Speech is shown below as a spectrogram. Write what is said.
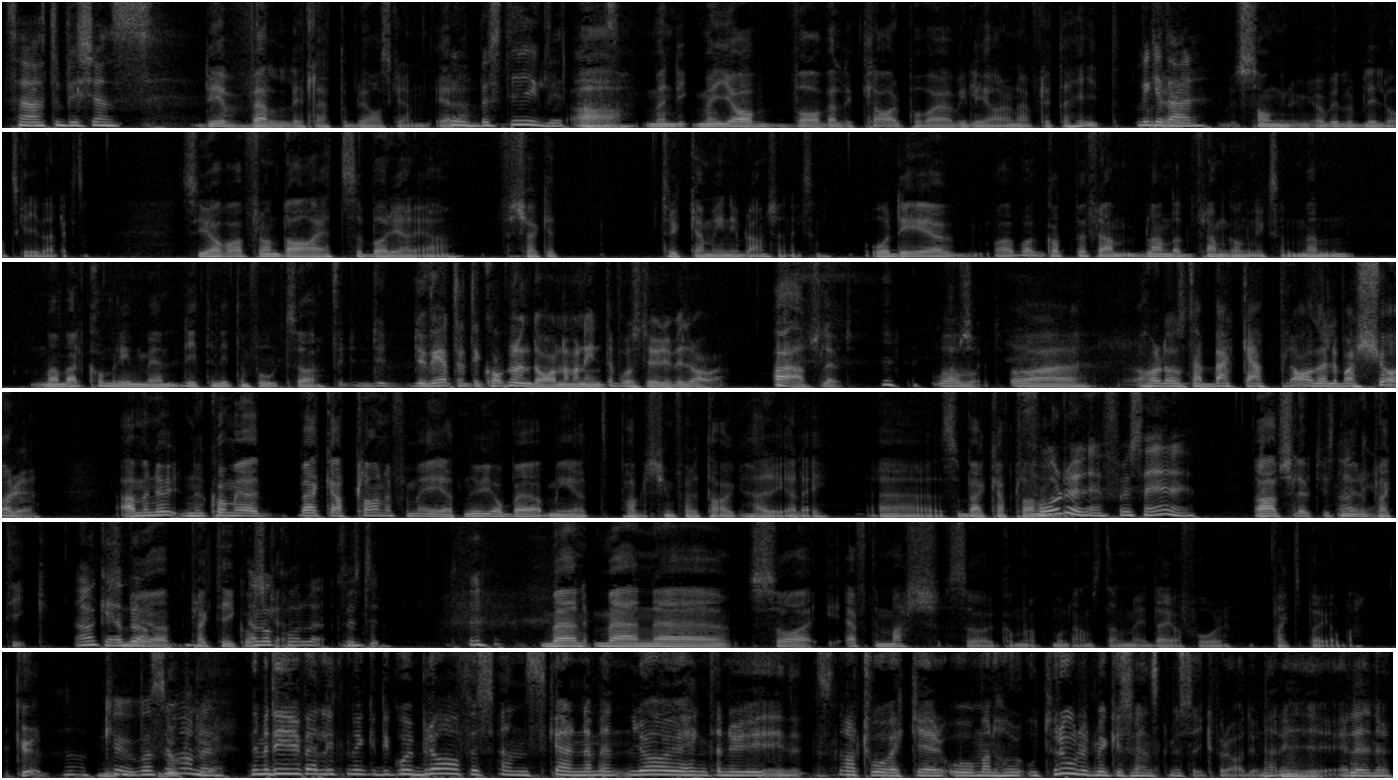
så att det blir, känns Det är väldigt lätt att bli avskrämd. Är det? obestigligt? Ja, men, men jag var väldigt klar på vad jag ville göra när jag flyttade hit. Vilket det, är? Sång, jag ville bli låtskrivare liksom. Så jag var, från dag ett så började jag försöka trycka mig in i branschen liksom. Och det har gått med fram, blandad framgång liksom. Men man väl kommer in med en liten, liten fot så, Du, du vet att det kommer en dag när man inte får studiebidrag va? ja absolut. Och, Absolut. och, har du någon sån här backup-plan eller bara kör du? Ja men nu, nu kommer jag, backup-planen för mig är att nu jobbar jag med ett publishingföretag här i LA. Eh, så backup-planen. Får du det? Får du säga det? Ja absolut, just nu är Okej. det praktik. Okej, så nu är bra. jag praktik Jag bara Oscar. kollar. Just det. Men, men eh, så efter mars så kommer de förmodligen anställa mig där jag får faktiskt börja jobba. Kul. Ja, kul. Vad säger. Malin? Nej, men det är ju väldigt mycket, det går ju bra för svenskar. Nej, men jag har ju hängt här nu i snart två veckor och man hör otroligt mycket svensk musik på radion här i LA nu.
